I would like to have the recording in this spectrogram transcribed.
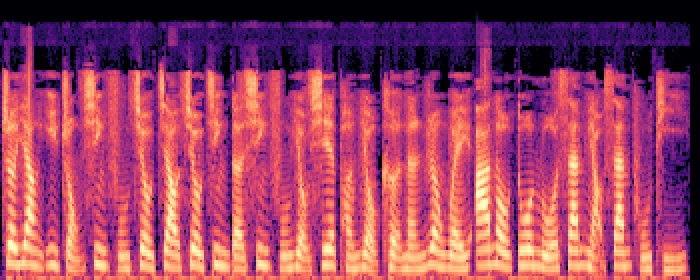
这样一种幸福就叫就近的幸福。有些朋友可能认为阿耨多罗三藐三菩提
